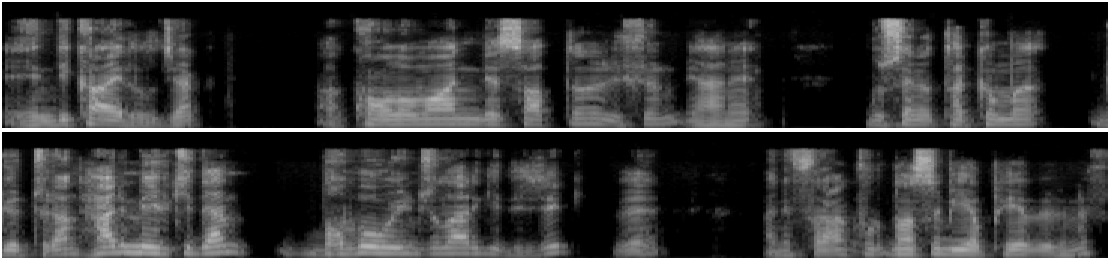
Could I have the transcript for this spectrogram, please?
Endika ayrılacak. Kolomani de sattığını düşün. Yani bu sene takımı götüren her mevkiden baba oyuncular gidecek ve hani Frankfurt nasıl bir yapıya bürünür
